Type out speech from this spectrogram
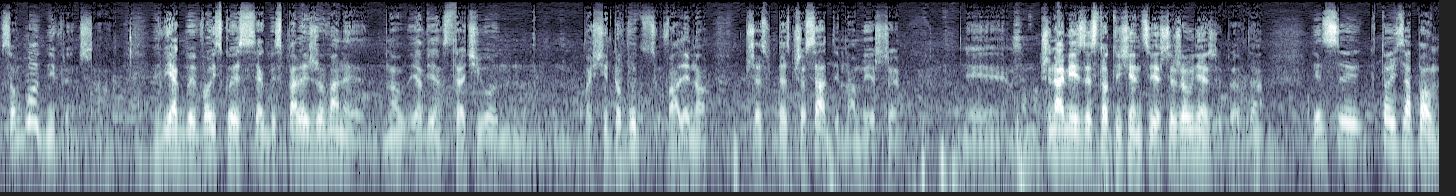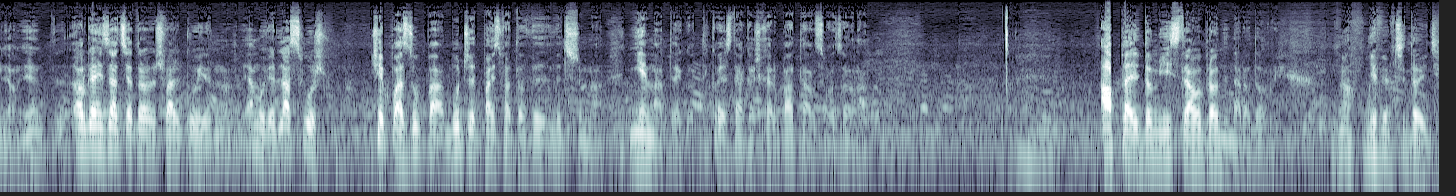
są głodni wręcz. No. Jakby wojsko jest jakby sparyżowane, no ja wiem, straciło właściwie dowódców, ale no przez, bez przesady, mamy jeszcze e, przynajmniej ze 100 tysięcy jeszcze żołnierzy, prawda? Więc y, ktoś zapomniał, nie? Organizacja to szwankuje. No, ja mówię, dla służb. Ciepła zupa, budżet państwa to wy, wytrzyma. Nie ma tego, tylko jest jakaś herbata osłodzona. Apel do ministra obrony narodowej. No, nie wiem, czy dojdzie.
